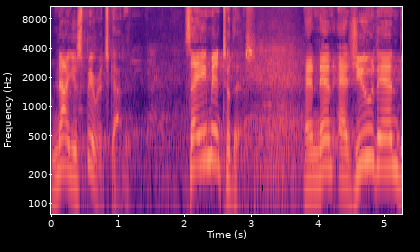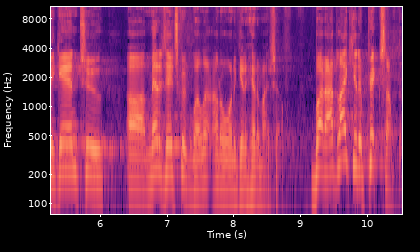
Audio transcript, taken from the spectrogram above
now your spirit's got it. Say amen to this. And then as you then begin to uh, meditate scripture, well, I don't want to get ahead of myself. But I'd like you to pick something.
